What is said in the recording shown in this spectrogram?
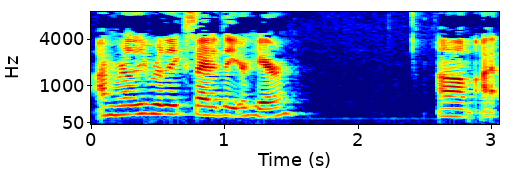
I'm really really excited that you're here. Um, I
